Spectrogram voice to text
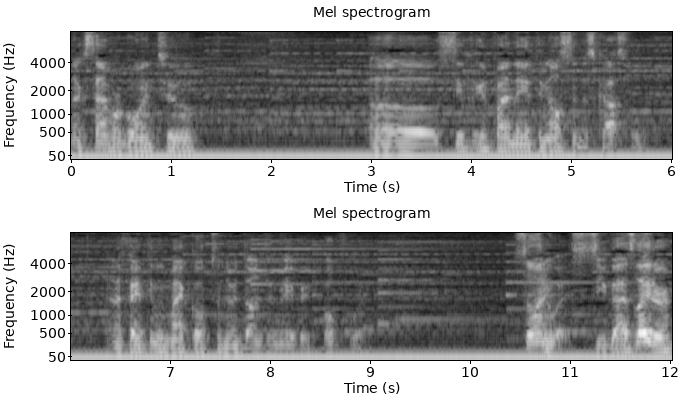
Next time, we're going to uh, see if we can find anything else in this castle. And if anything, we might go to another dungeon, maybe. Hopefully. So anyways, see you guys later.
